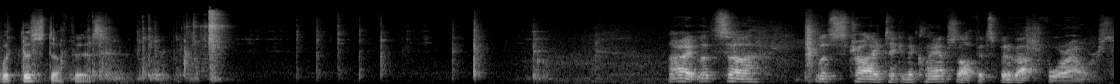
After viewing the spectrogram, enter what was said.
what this stuff is. All right, let's uh Let's try taking the clamps off. It's been about four hours.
